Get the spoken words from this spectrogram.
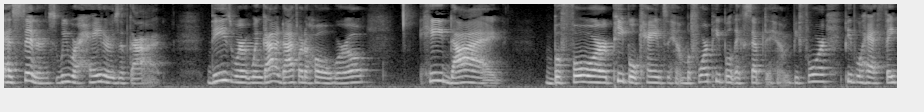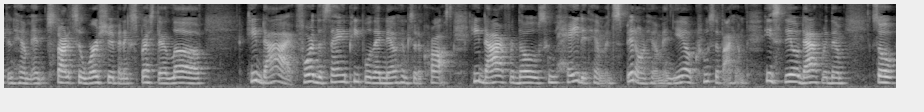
as sinners, we were haters of God. These were, when God died for the whole world, He died before people came to him, before people accepted him, before people had faith in him and started to worship and express their love he died for the same people that nailed him to the cross. He died for those who hated him and spit on him and yelled, Crucify him. He still died for them. So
